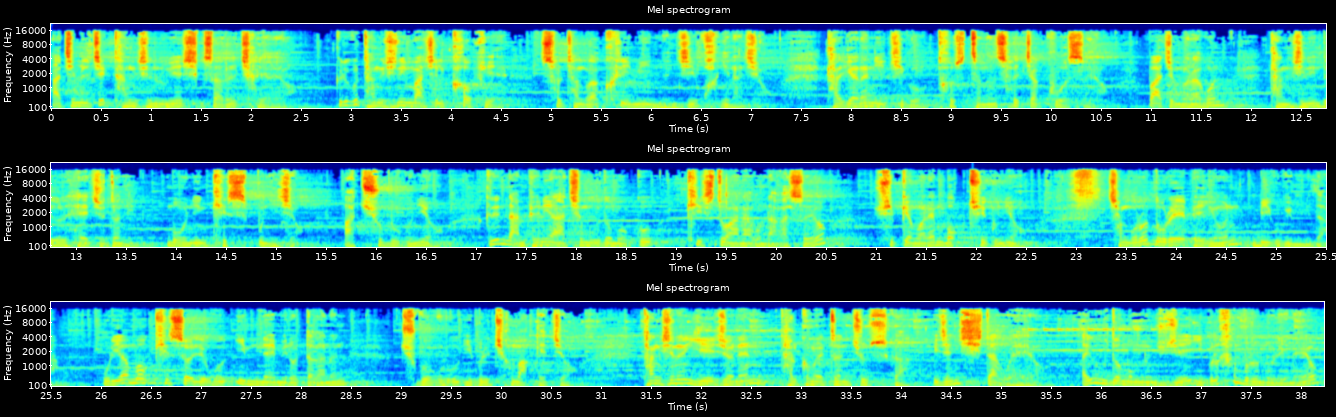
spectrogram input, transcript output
아침 일찍 당신을 위해 식사를 차려요. 그리고 당신이 마실 커피에 설탕과 크림이 있는지 확인하죠. 달걀은 익히고 토스트는 살짝 구웠어요. 빠진 거라곤 당신이 늘 해주던 morning kiss 뿐이죠. 아, 주부군요. 근데 남편이 아침 얻어먹고 키스도 안 하고 나갔어요? 쉽게 말해 먹튀군요. 참고로 노래의 배경은 미국입니다. 우리야 뭐 키스하려고 입 내밀었다가는 주걱으로 입을 쳐맞겠죠. 당신은 예전엔 달콤했던 주스가 이젠 시다고 해요. 아이 얻어먹는 주제에 입을 함부로 놀리네요.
